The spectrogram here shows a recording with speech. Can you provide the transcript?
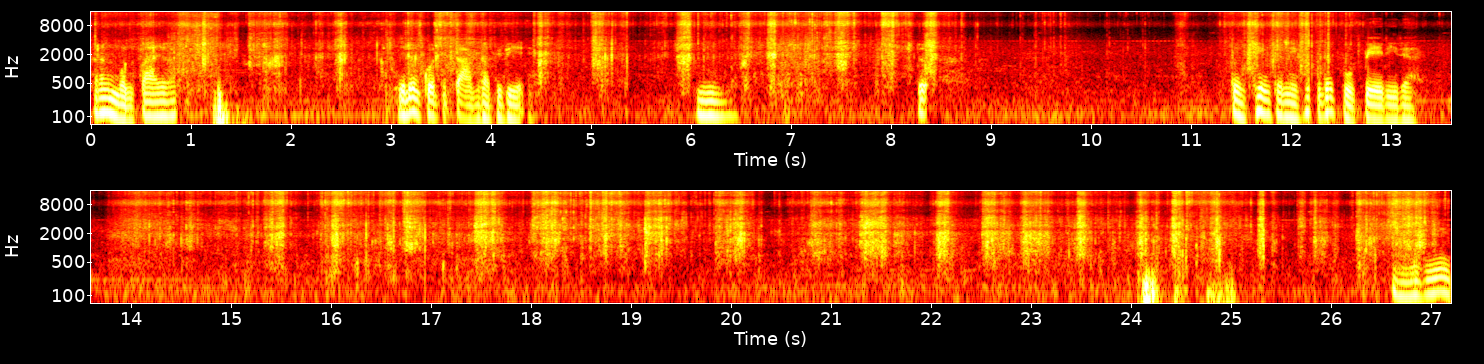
กำลังหมุนปลาอยู่ครับ อย่าลืมกดติดตามครับพี่พี่ๆอืมเด้อต้นเชียงตัวนี้เขาจะได้ปลูกเปรย์ดีเลย อืม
